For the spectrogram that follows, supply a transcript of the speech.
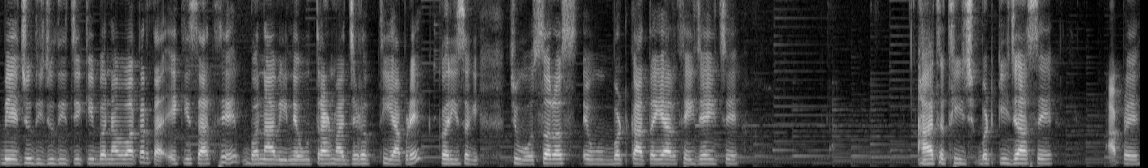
બે જુદી જુદી ચીકી બનાવવા કરતાં એકી સાથે બનાવીને ઉત્તરાયણમાં ઝડપથી આપણે કરી શકીએ. જુઓ, સરસ એવું બટકા તૈયાર થઈ જાય છે. હાથથી જ બટકી જશે. આપણે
